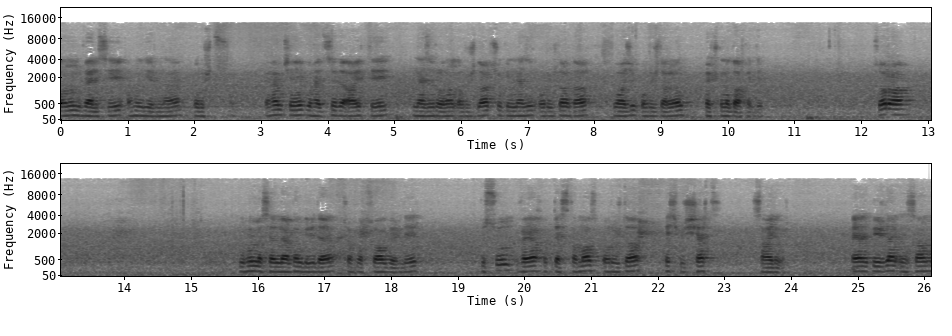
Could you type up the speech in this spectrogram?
onun vəlisi onun yerinə oruç tutsun. Və həmçinin bu hədisə də aiddir nəzir olan oruclar. Çünki nəzir oruclar da vacib orucların hökmünə daxildir. Sonra mühüm məsələlərdən biri də çox vaxt sual verilir. Üsul və yaxud dəstəmaz orucda heç bir şərt sayılmır. Əgər birdən insan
